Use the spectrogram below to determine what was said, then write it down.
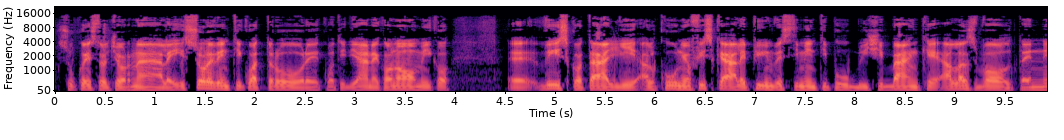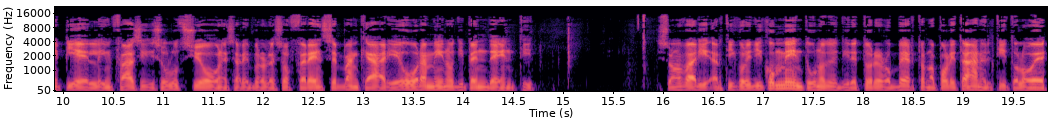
su questo giornale. Il Sole 24 Ore, quotidiano economico. Eh, Visco tagli al cuneo fiscale, più investimenti pubblici, banche alla svolta, NPL in fase di soluzione, sarebbero le sofferenze bancarie, ora meno dipendenti. Ci sono vari articoli di commento, uno del direttore Roberto Napoletano, il titolo è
